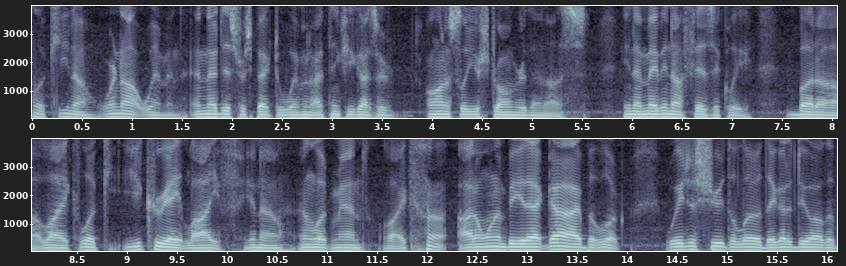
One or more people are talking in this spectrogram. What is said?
Look, you know, we're not women, and no disrespect to women. I think you guys are honestly, you're stronger than us. You know, maybe not physically, but uh like look you create life you know and look man like i don't want to be that guy but look we just shoot the load they got to do all the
